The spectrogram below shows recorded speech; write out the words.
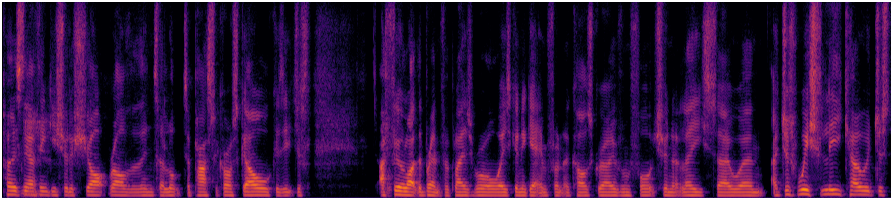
Personally, yeah. I think he should have shot rather than to look to pass across goal because it just. I feel like the Brentford players were always going to get in front of Cosgrove, unfortunately. So um, I just wish Leko had just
